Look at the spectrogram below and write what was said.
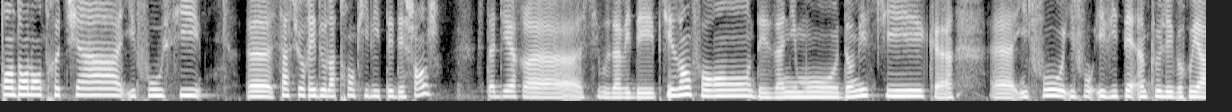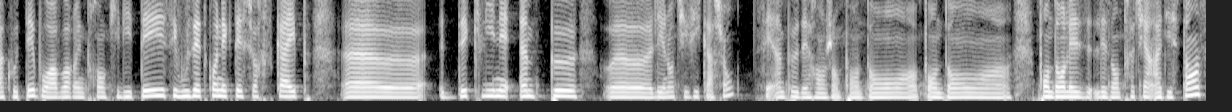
pendant l'entretien, il faut aussi s'assurer de la tranquillité d'échange. C'est-à-dire, euh, si vous avez des petits-enfants, des animaux domestiques, euh, il, faut, il faut éviter un peu les bruits à côté pour avoir une tranquillité. Si vous êtes connecté sur Skype, euh, déclinez un peu euh, les notifications. C'est un peu dérangeant pendant, pendant, pendant les, les entretiens à distance.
